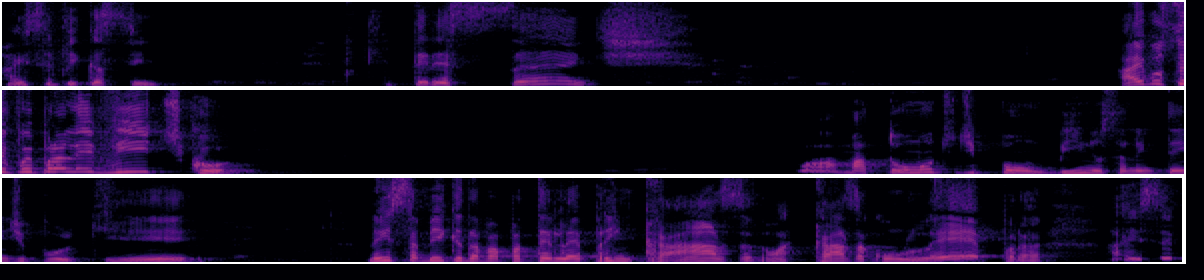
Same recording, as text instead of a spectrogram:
Aí você fica assim, que interessante. Aí você foi para Levítico. Pô, matou um monte de pombinho, você não entende por quê. Nem sabia que dava para ter lepra em casa, uma casa com lepra. Aí você.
